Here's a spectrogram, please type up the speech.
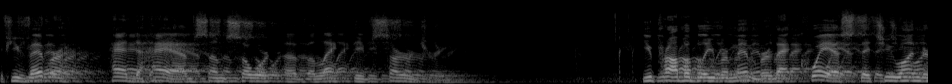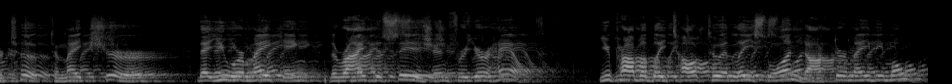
If you've ever had to have some sort of elective surgery. You probably remember that quest that you undertook to make sure that you were making the right decision for your health. You probably talked to at least one doctor, maybe more.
